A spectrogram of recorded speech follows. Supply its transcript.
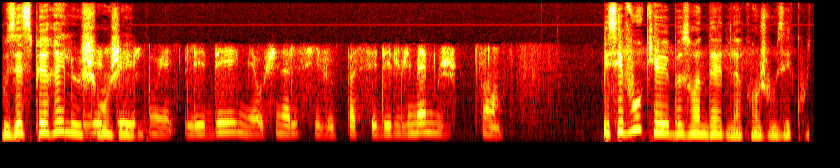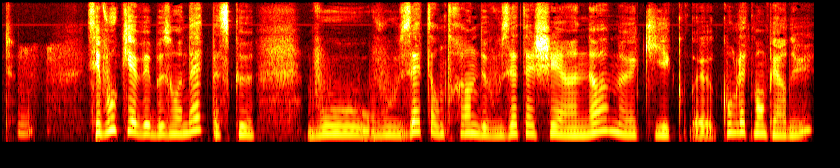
Vous espérez le changer. oui l'aider mais au final s'il veut pas s'aider lui-même je... enfin mais c'est vous qui avez besoin d'aide là quand je vous écoute. Mm. C'est vous qui avez besoin d'aide parce que vous, vous êtes en train de vous attacher à un homme qui est euh, complètement perdu.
